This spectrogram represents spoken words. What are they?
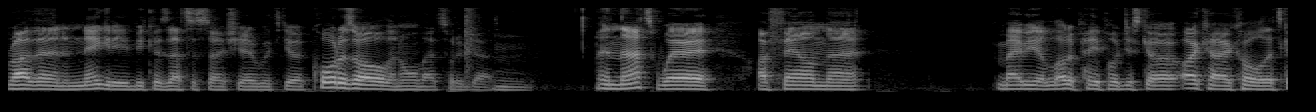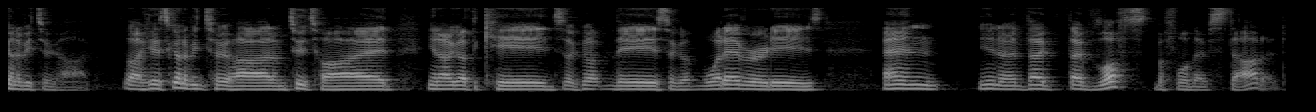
rather than a negative because that's associated with your cortisol and all that sort of jazz. Mm. And that's where I found that maybe a lot of people just go, okay, cool, it's going to be too hard. Like, it's going to be too hard. I'm too tired. You know, I got the kids, I got this, I got whatever it is. And, you know, they've, they've lost before they've started.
